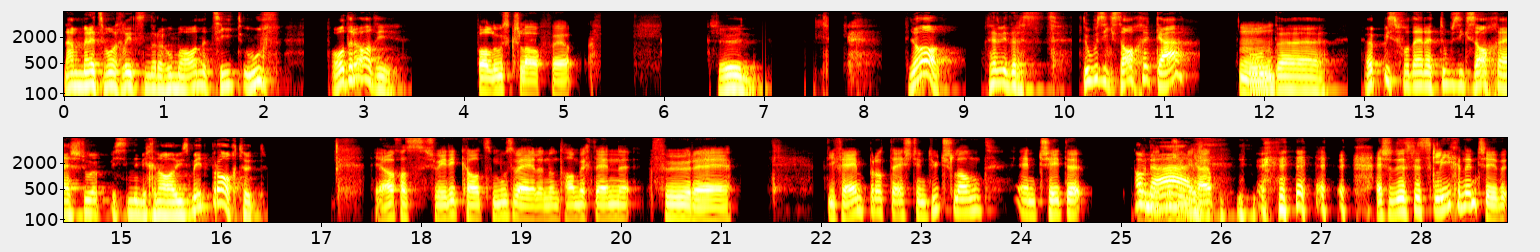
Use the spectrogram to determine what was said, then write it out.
nehmen wir jetzt mal ein bisschen zu einer humanen Zeit auf. Oder, Adi? Voll ausgeschlafen, ja. Schön. Ja, es hat wieder tausend Sachen gegeben. Mhm. Und äh, etwas von diesen tausend Sachen hast du etwas nämlich an uns mitgebracht heute. Ja, ich hatte es schwierig gehabt zum Auswählen und habe mich dann für äh, die Fanproteste in Deutschland entschieden, Oh nein! Hast du das für das Gleiche entschieden?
